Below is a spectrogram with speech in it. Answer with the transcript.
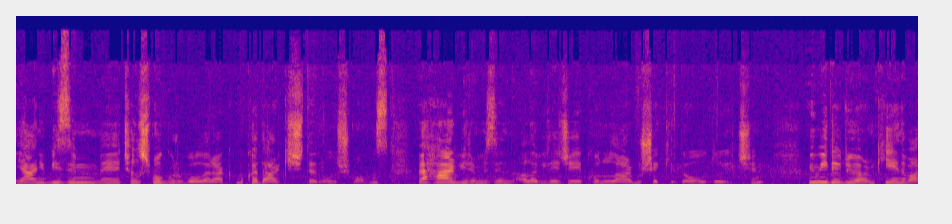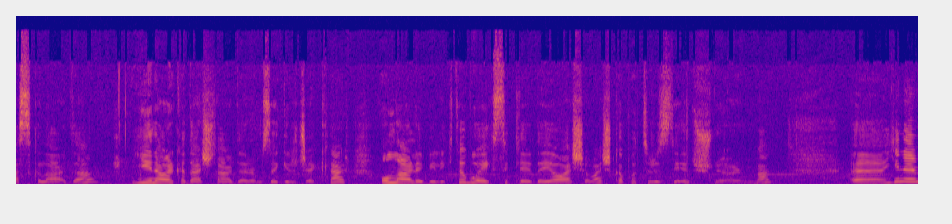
yani bizim çalışma grubu olarak bu kadar kişiden oluşmamız ve her birimizin alabileceği konular bu şekilde olduğu için ümit ediyorum ki yeni baskılarda yeni arkadaşlar da aramıza girecekler. Onlarla birlikte bu eksikleri de yavaş yavaş kapatırız diye düşünüyorum ben. Ee, yine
